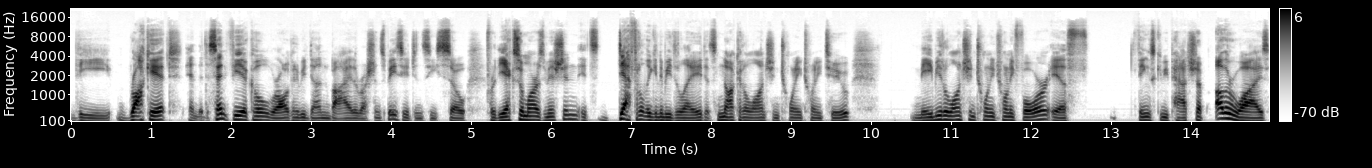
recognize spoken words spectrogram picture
the rocket and the descent vehicle were all going to be done by the Russian Space Agency. So for the ExoMars mission, it's definitely going to be delayed. It's not going to launch in 2022. Maybe it'll launch in 2024 if things can be patched up. Otherwise,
